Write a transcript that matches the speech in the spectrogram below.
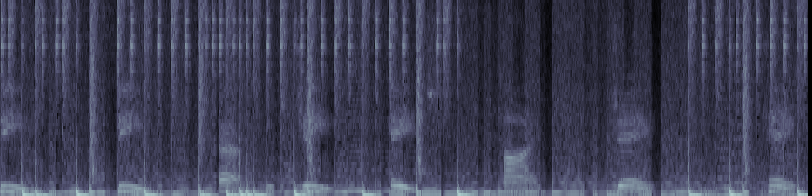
D D F G H I J K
